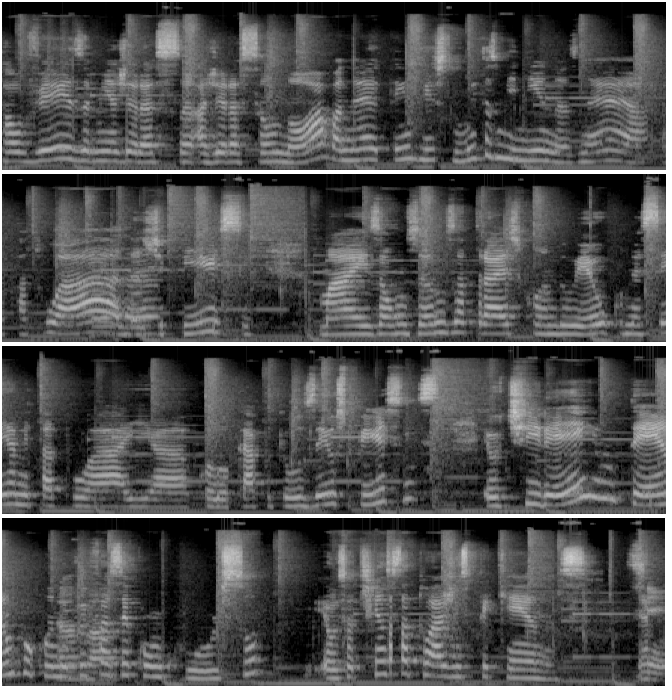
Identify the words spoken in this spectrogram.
talvez a minha geração, a geração nova, né, eu tenho visto muitas meninas, né, tatuadas, Uhum. de piercing, mas há uns anos atrás, quando eu comecei a me tatuar e a colocar, porque eu usei os piercings, eu tirei um tempo quando eu fui fazer concurso, eu só tinha as tatuagens pequenas. Sim.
